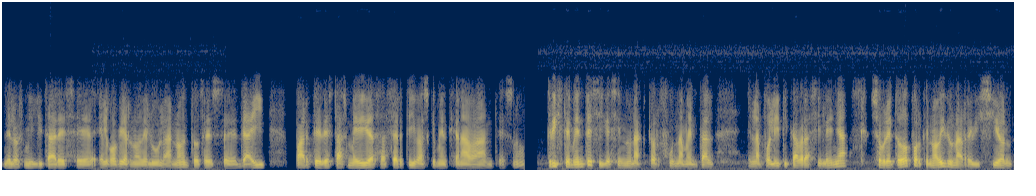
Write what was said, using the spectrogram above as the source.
los militares eh, el gobierno de Lula, ¿no? Entonces, eh, de ahí parte de estas medidas asertivas que mencionaba antes, ¿no? Tristemente sigue siendo un actor fundamental en la política brasileña, sobre todo porque no ha habido una revisión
